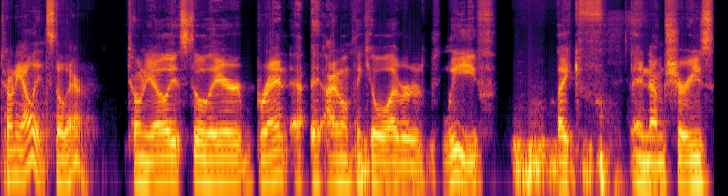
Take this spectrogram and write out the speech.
Tony Elliott's still there. Tony Elliott's still there. Brent, I- don't think he'll ever leave. Like, and I'm sure he's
